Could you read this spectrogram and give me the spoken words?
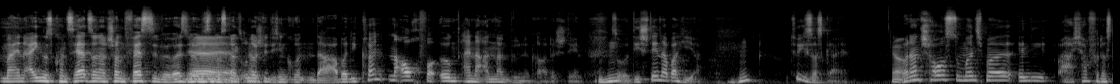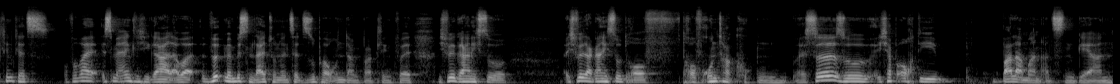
mein eigenes Konzert, sondern schon ein Festival, weißt du? Ja, wir sind aus ja, ganz klar. unterschiedlichen Gründen da, aber die könnten auch vor irgendeiner anderen Bühne gerade stehen. Mhm. So, die stehen aber hier. Mhm. Natürlich ist das geil. Ja. Aber dann schaust du manchmal in die, oh, ich hoffe, das klingt jetzt, wobei ist mir eigentlich egal, aber wird mir ein bisschen leid tun, wenn es jetzt super undankbar klingt, weil ich will gar nicht so ich will da gar nicht so drauf, drauf runtergucken, weißt du? So, ich habe auch die Ballermann-Atzen gern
